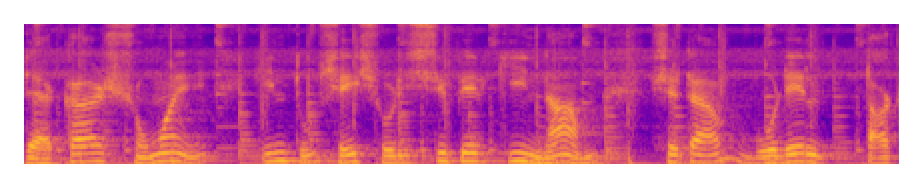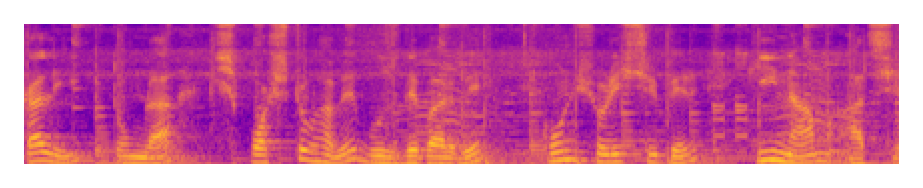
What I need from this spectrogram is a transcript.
দেখার সময় কিন্তু সেই সরীসৃপের কি নাম সেটা বোর্ডে তাকালেই তোমরা স্পষ্টভাবে বুঝতে পারবে কোন সরীসৃপের কি নাম আছে।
